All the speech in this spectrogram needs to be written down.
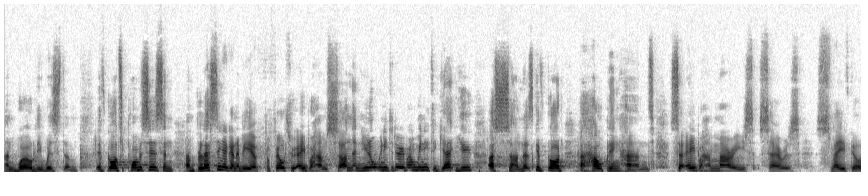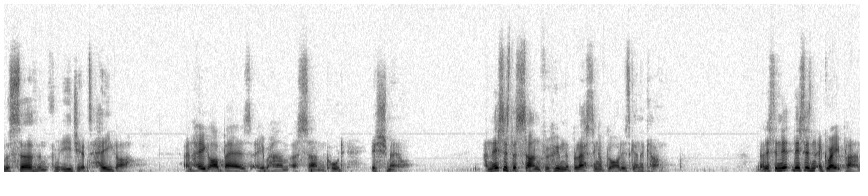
and worldly wisdom. If God's promises and, and blessing are going to be uh, fulfilled through Abraham's son, then you know what we need to do, Abraham? We need to get you a son. Let's give God a helping hand. So Abraham marries Sarah's slave girl, the servant from Egypt, Hagar and Hagar bears Abraham a son called Ishmael. And this is the son for whom the blessing of God is going to come. Now, listen, this isn't a great plan.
